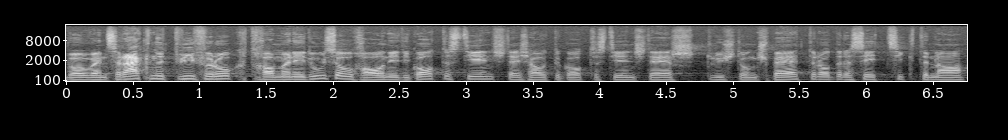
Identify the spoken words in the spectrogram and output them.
weil wenn es regnet wie verrückt, kann man nicht raus und kann auch nicht in den Gottesdienst. Dann ist halt der Gottesdienst erst drei Stunden später oder eine Sitzung danach.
